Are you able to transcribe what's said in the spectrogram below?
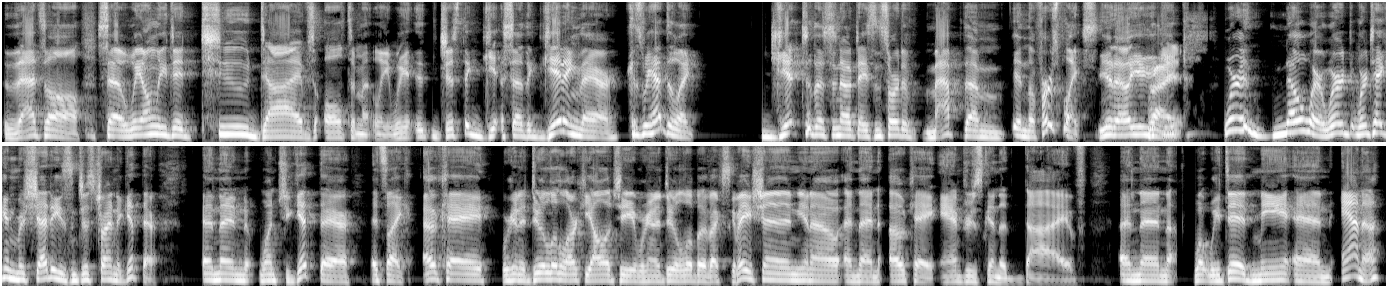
That's all. So we only did two dives ultimately. We just the get so the getting there because we had to like get to the cenotes and sort of map them in the first place. You know, you, right. You, we're in nowhere. We're we're taking machetes and just trying to get there. And then once you get there, it's like, okay, we're to do a little archaeology. We're to do a little bit of excavation, you know, and then, okay, Andrew's to dive. And then what we did, me and Anna,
